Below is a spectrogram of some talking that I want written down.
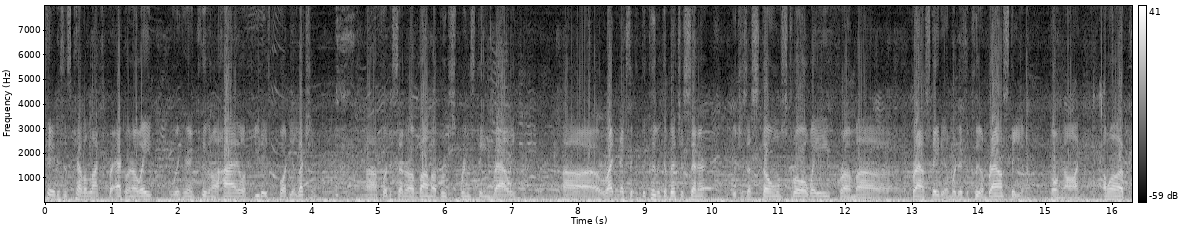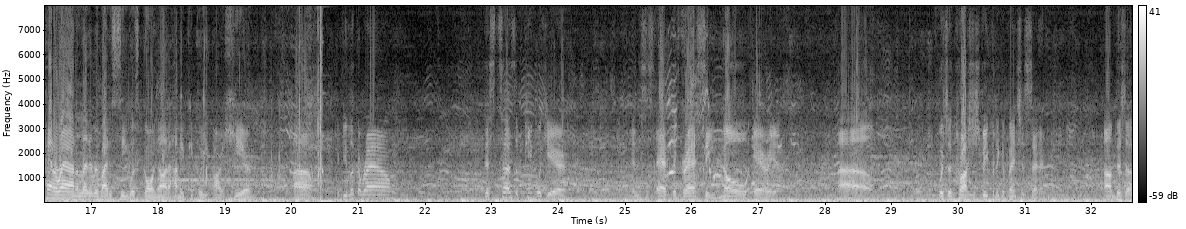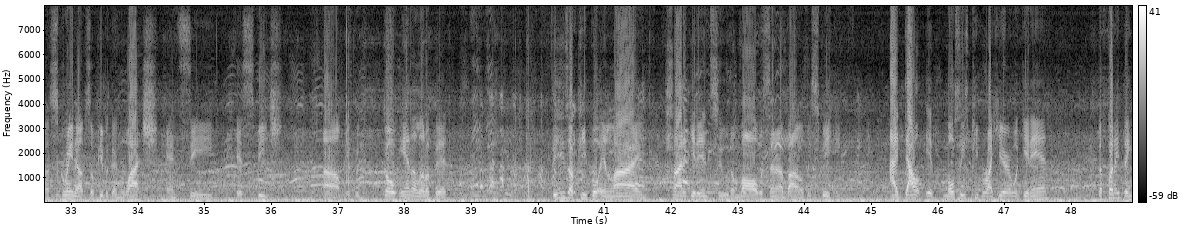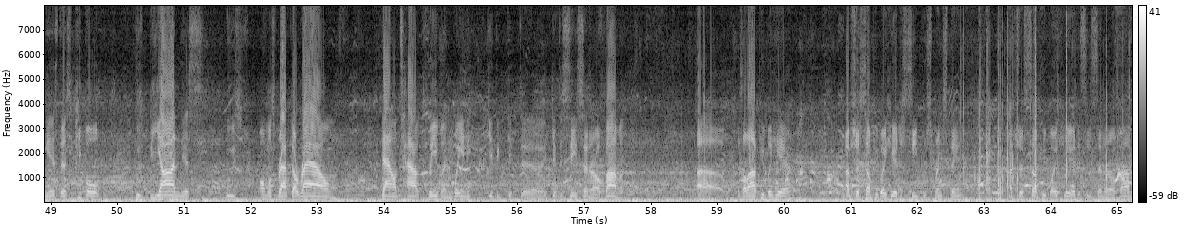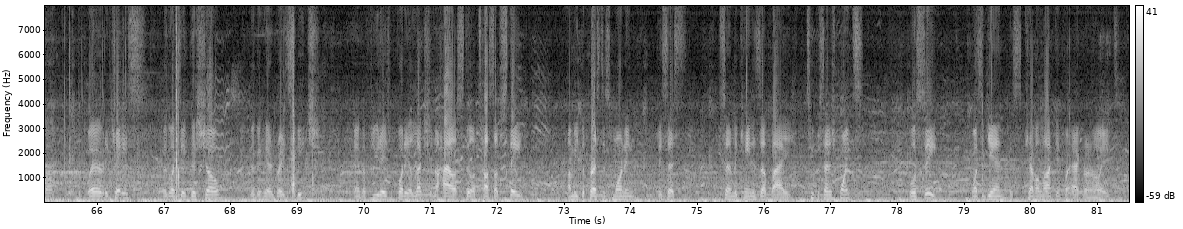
Okay, this is Kevin Lockett for Akron 08. We're here in Cleveland, Ohio, a few days before the election uh, for the Senator Obama Bruce Springsteen rally. Uh, right next to the Cleveland Convention Center, which is a stone's throw away from uh, Brown Stadium, where there's a Cleveland Brown Stadium going on. I'm going to pan around and let everybody see what's going on and how many people are here. Uh, if you look around, there's tons of people here, and this is at the grassy knoll area. Which is across the street from the convention center. Um, there's a screen up so people can watch and see his speech. Um, if we go in a little bit, these are people in line trying to get into the mall where Senator Obama will be speaking. I doubt if most of these people right here will get in. The funny thing is there's people who's beyond this, who's almost wrapped around downtown Cleveland waiting to get to get to get to see Senator Obama. Uh, there's a lot of people here. I'm sure some people are here to see Bruce Springsteen. I'm sure some people are here to see Senator Obama. Whatever the case, they're going to see a good show. They're going to hear a great speech. And a few days before the election, Ohio is still a toss-up state. I meet the press this morning. It says Senator McCain is up by two percentage points. We'll see. Once again, this is Kevin Lockett for Akron 08.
